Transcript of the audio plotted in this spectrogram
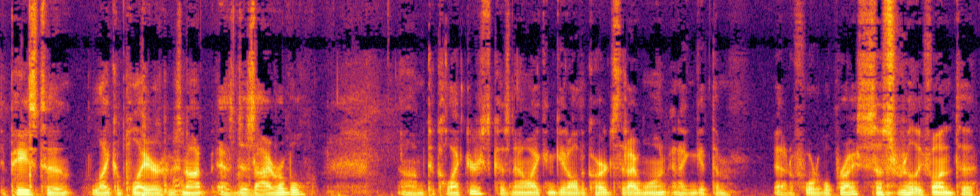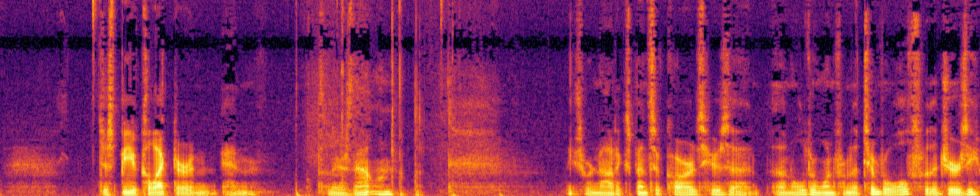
it pays to like a player who's not as desirable um, to collectors because now I can get all the cards that I want and I can get them at an affordable price. So it's really fun to just be a collector and, and so there's that one. These were not expensive cards. Here's a, an older one from the Timberwolves for the jersey.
